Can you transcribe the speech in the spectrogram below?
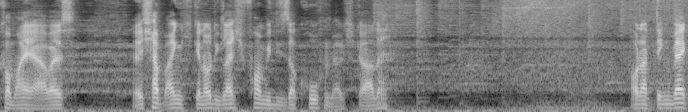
Komm mal her, weiß. Ich habe eigentlich genau die gleiche Form wie dieser Kuchen, merke ich gerade. Hau das Ding weg.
